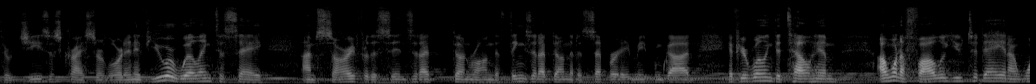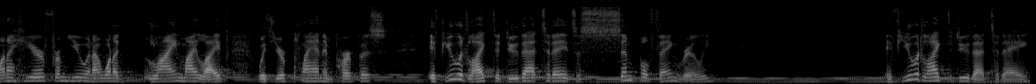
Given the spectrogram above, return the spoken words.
through Jesus Christ our Lord. And if you are willing to say, I'm sorry for the sins that I've done wrong, the things that I've done that have separated me from God, if you're willing to tell Him, I want to follow you today and I want to hear from you and I want to line my life with your plan and purpose, if you would like to do that today, it's a simple thing, really. If you would like to do that today,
